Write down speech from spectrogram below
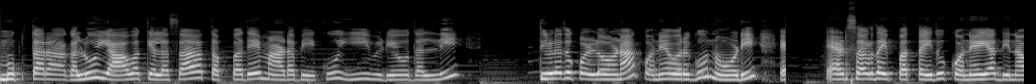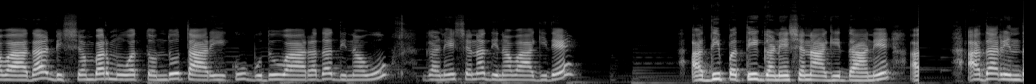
ಮುಕ್ತರಾಗಲು ಯಾವ ಕೆಲಸ ತಪ್ಪದೇ ಮಾಡಬೇಕು? ಈ ವಿಡಿಯೋದಲ್ಲಿ ತಿಳಿದುಕೊಳ್ಳೋಣ. ಕೊನೆವರೆಗೂ ನೋಡಿ. ಎರಡು ಸಾವಿರದ ಇಪ್ಪತ್ತೈದು ಕೊನೆಯ ದಿನವಾದ ಡಿಸೆಂಬರ್ ಮೂವತ್ತೊಂದು ತಾರೀಕು ಬುಧವಾರದ ದಿನವು ಗಣೇಶನ ದಿನವಾಗಿದೆ. ಅಧಿಪತಿ ಗಣೇಶನಾಗಿದ್ದಾನೆ. ಆದ್ದರಿಂದ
